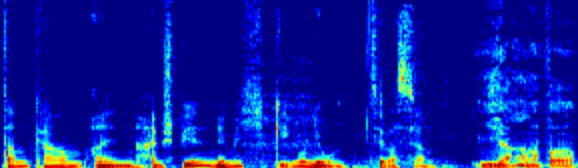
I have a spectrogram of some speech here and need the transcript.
Dann kam ein Heimspiel, nämlich gegen Union. Sebastian. Ja, war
